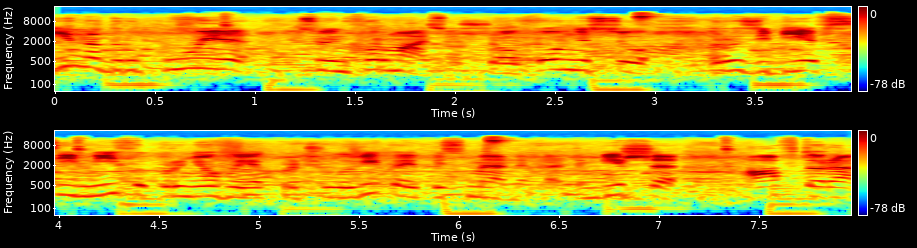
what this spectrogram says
і надрукує цю інформацію, що повністю розіб'є всі міфи про нього як про чоловіка і письменника, тим більше автора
